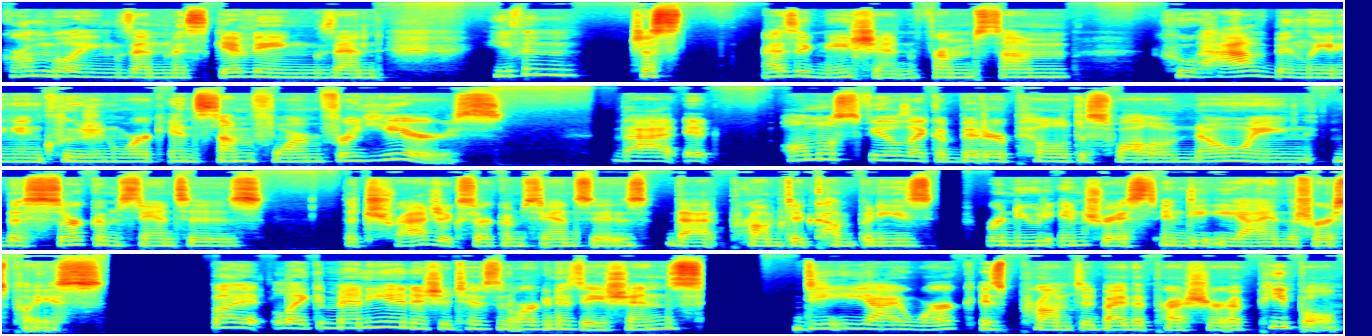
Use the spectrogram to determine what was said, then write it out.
grumblings and misgivings and even just resignation from some who have been leading inclusion work in some form for years. That it almost feels like a bitter pill to swallow, knowing the circumstances, the tragic circumstances that prompted companies' renewed interest in DEI in the first place. But like many initiatives and organizations, DEI work is prompted by the pressure of people,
